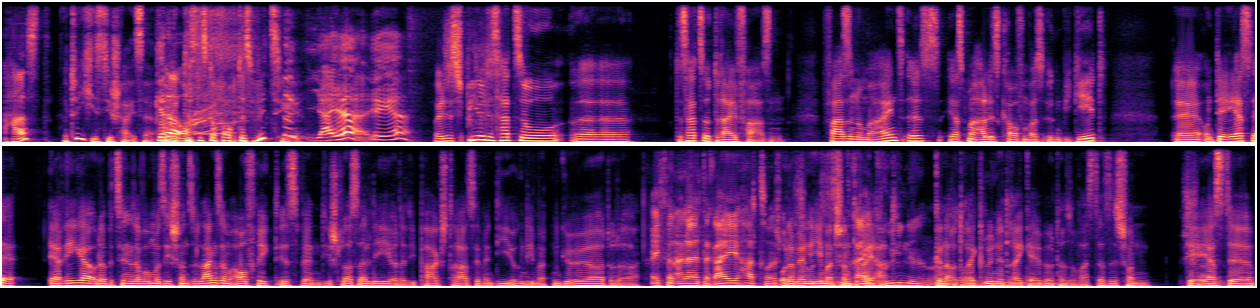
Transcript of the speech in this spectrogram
hast. Natürlich ist die scheiße. Genau. Aber das ist doch auch das Witzige. Ja, ja, ja, ja. Weil das Spiel, das hat so, äh, das hat so drei Phasen. Phase Nummer eins ist erstmal alles kaufen, was irgendwie geht. Äh, und der erste Erreger oder beziehungsweise wo man sich schon so langsam aufregt, ist, wenn die Schlossallee oder die Parkstraße, wenn die irgendjemandem gehört oder, Echt, wenn einer drei hat, zum Beispiel. oder wenn so jemand schon drei, hat. Grüne oder genau, so. drei grüne, drei gelbe oder sowas. Das ist schon der Schade. erste.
